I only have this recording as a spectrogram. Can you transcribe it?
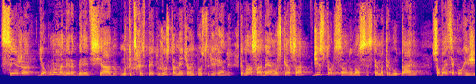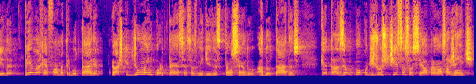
seja de alguma maneira beneficiado no que diz respeito justamente ao imposto de renda. Porque nós sabemos que essa distorção do nosso sistema tributário só vai ser corrigida pela reforma tributária. Eu acho que de uma importância essas medidas que estão sendo adotadas, que é trazer um pouco de justiça social para a nossa gente.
